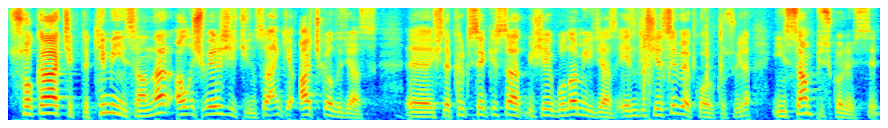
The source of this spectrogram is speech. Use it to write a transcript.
sokağa çıktı. Kimi insanlar alışveriş için sanki aç kalacağız. E, işte 48 saat bir şey bulamayacağız endişesi ve korkusuyla insan psikolojisi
